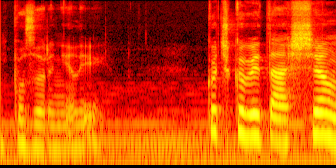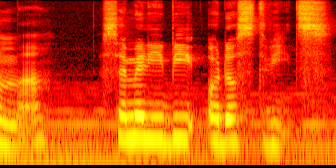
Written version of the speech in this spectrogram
upozornili. Kočkovitá šelma se mi líbí o dost víc.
